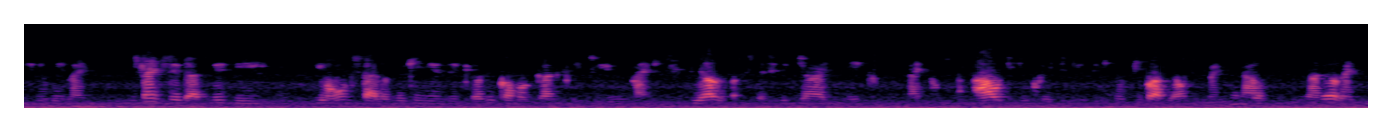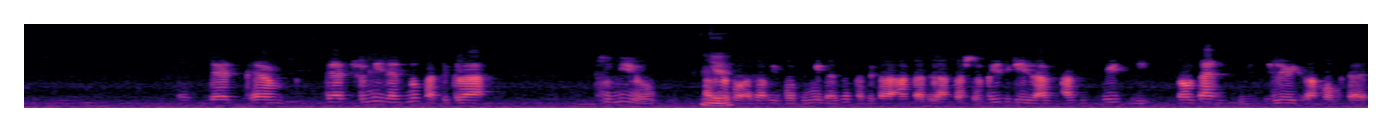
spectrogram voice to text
in a way like trying to say that maybe your own style of making music does it come organically to you? Like do you have a specific genre you make? Like how did you create music? You know, people have their own different and how know, different. There, um, there, to me, there's no particular. To me, oh, know Yeah. about other people. To me, there's no particular answer to that question. Basically, as, as it's basically, sometimes the, lyrics are complex.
